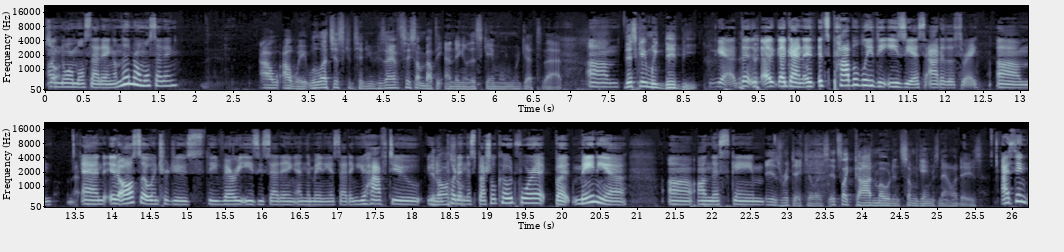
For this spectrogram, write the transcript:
So- on normal setting. On the normal setting, I'll I'll wait. Well, let's just continue because I have to say something about the ending of this game when we get to that. um, This game we did beat. yeah. The, again, it, it's probably the easiest out of the three. Um, and it also introduced the very easy setting and the mania setting. You have to, you It know, put in the special code for it. But mania uh, on this game Is ridiculous. It's like God mode in some games nowadays. I think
